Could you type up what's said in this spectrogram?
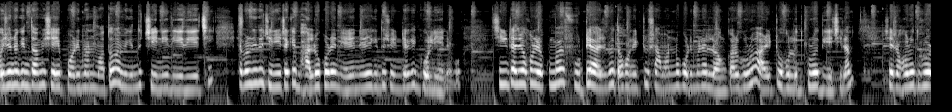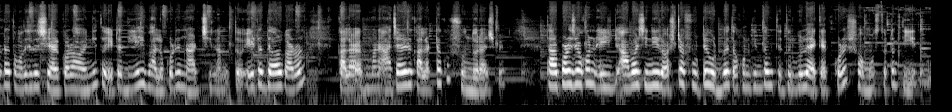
ওই জন্য কিন্তু আমি সেই পরিমাণ মতো আমি কিন্তু চিনি দিয়ে দিয়েছি। এবার কিন্তু চিনিটাকে ভালো করে নেড়ে নেড়ে কিন্তু চিনিটাকে গলিয়ে নেব। চিনিটা যখন এরকমভাবে ফুটে আসবে, তখন একটু সামান্য পরিমাণে লঙ্কার গুঁড়ো আর একটু হলুদ গুঁড়ো দিয়েছিলাম। সেটা হলুদ গুঁড়োটা তোমাদের সাথে শেয়ার করা হয়নি, তো এটা দিয়েই ভালো করে নাড়ছিলাম। তো এটা দেওয়ার কারণ কালার মানে আচারের কালারটা খুব সুন্দর আসবে। তারপরে যখন এই আবার চিনির রসটা ফুটে উঠবে, তখন কিন্তু আমি তেঁতুলগুলো এক এক করে সমস্তটা দিয়ে দেবো।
